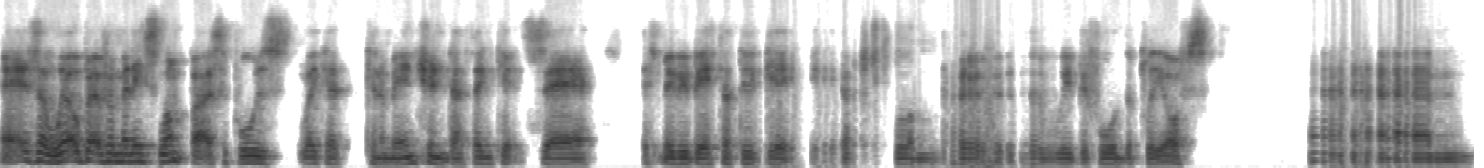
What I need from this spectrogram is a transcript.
it is a little bit of a mini slump. But I suppose, like I kind of mentioned, I think it's uh, it's maybe better to get a slump out the way before the playoffs. Um,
